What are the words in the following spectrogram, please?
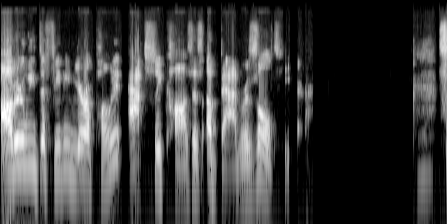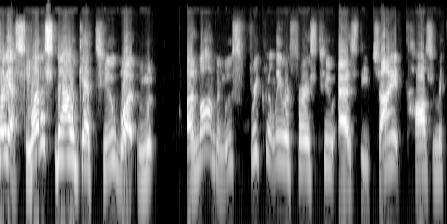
utterly defeating your opponent actually causes a bad result here. So yes, let us now get to what Mo- Anonymous frequently refers to as the giant cosmic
